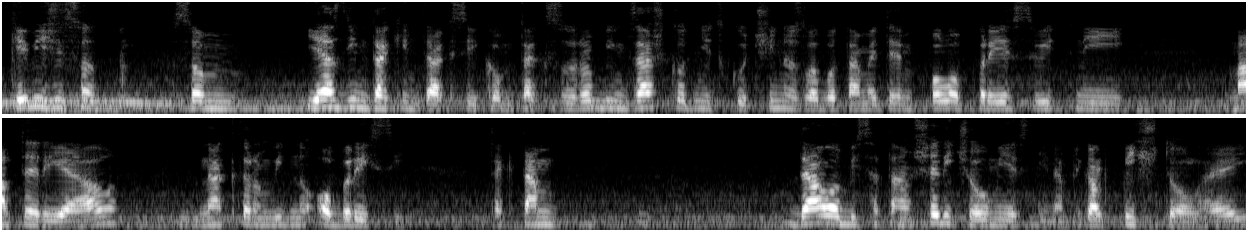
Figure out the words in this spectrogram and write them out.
Kebyže som, som jazdím takým taxíkom, tak robím zaškodníckú činnosť, lebo tam je ten polopriesvitný materiál, na ktorom vidno obrysy. Tak tam dalo by sa tam všeličo umiestniť, napríklad pištol, hej,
